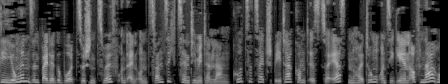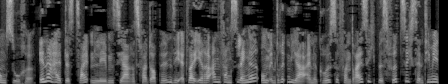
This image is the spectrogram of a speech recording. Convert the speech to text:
Die Jungen sind bei der Geburt zwischen 12 und 21 Zentimetern lang. Kurze Zeit später kommt es zur ersten Häutung und sie gehen auf Nahrungssuche. Innerhalb des zweiten Lebensjahres verdoppeln sie etwa ihre Anfangslänge, um im dritten Jahr eine Größe von 30 bis 40 cm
